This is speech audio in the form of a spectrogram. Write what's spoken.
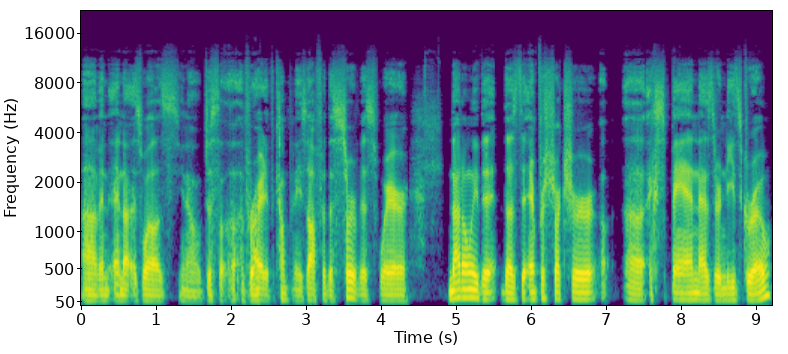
um, and, and as well as, you know, just a, variety of companies offer the service where not only the, does the infrastructure uh, expand as their needs grow,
